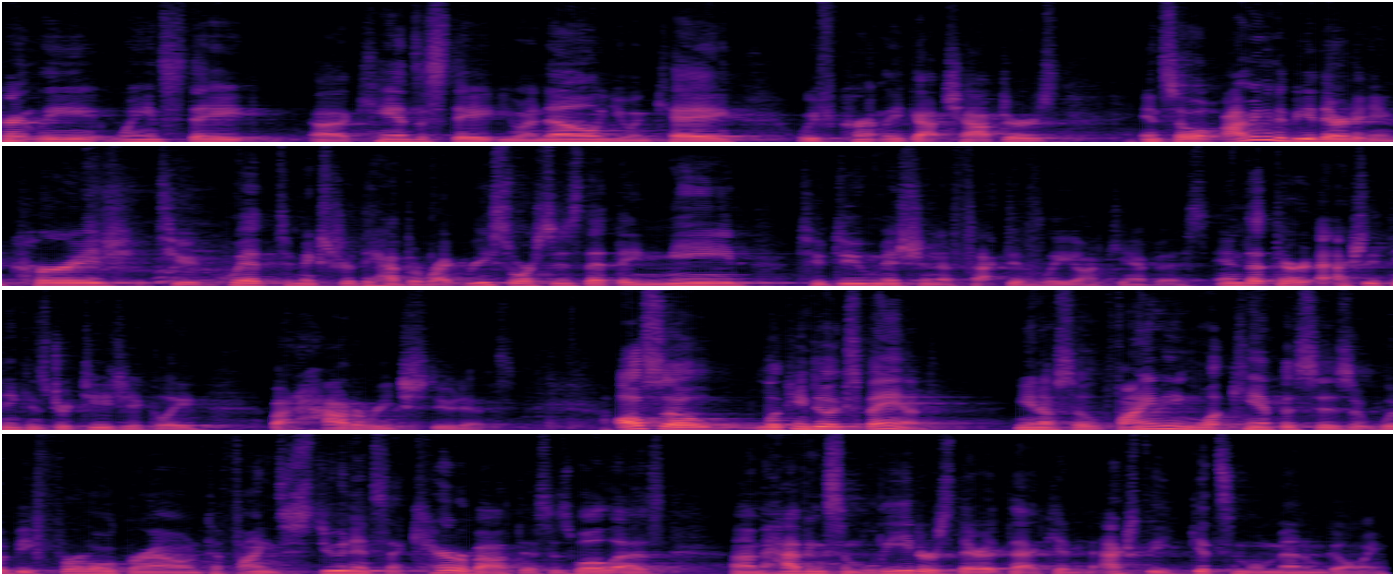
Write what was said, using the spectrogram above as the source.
Currently, Wayne State, uh, Kansas State, UNL, UNK, we've currently got chapters. And so I'm going to be there to encourage, to equip, to make sure they have the right resources that they need to do mission effectively on campus, and that they're actually thinking strategically about how to reach students. Also, looking to expand. You know, so finding what campuses would be fertile ground to find students that care about this, as well as um, having some leaders there that can actually get some momentum going.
